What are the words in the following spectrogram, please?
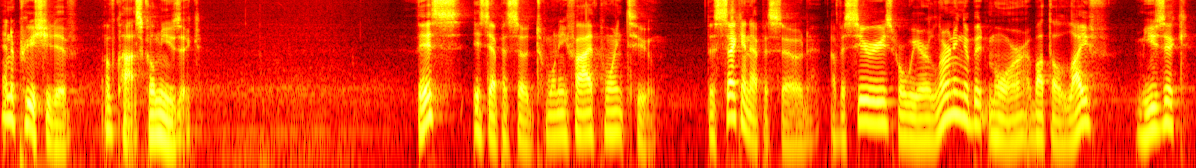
and appreciative of classical music. This is episode 25.2, the second episode of a series where we are learning a bit more about the life, music,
